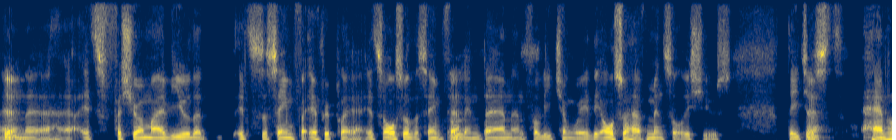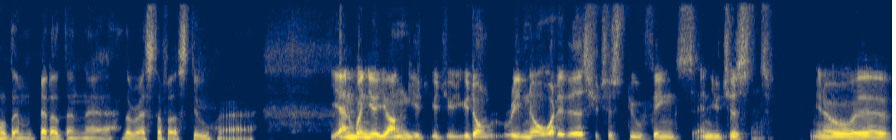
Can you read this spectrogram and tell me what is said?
and yeah. uh, it's for sure my view that it's the same for every player. It's also the same for yeah. Lin Dan and for Lee Chong Wei. They also have mental issues. They just yeah. handle them better than uh, the rest of us do. Uh, yeah, and when you're young, you, you you don't really know what it is. You just do things, and you just you know uh,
